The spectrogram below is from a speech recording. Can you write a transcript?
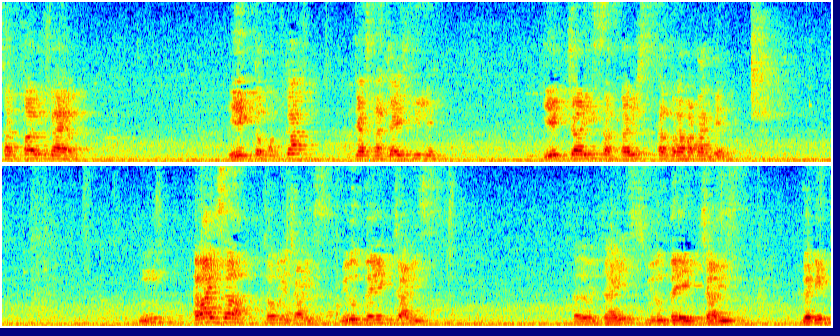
सत्तावीस गायब. एक तर पक्का. त्यासना चाळीस दिले. एक चाळीस सत्तावीस सतरा मटाक द्या करायचा चौवेचाळीस विरुद्ध एक चाळीस चव्वेचाळीस विरुद्ध एक चाळीस गणित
